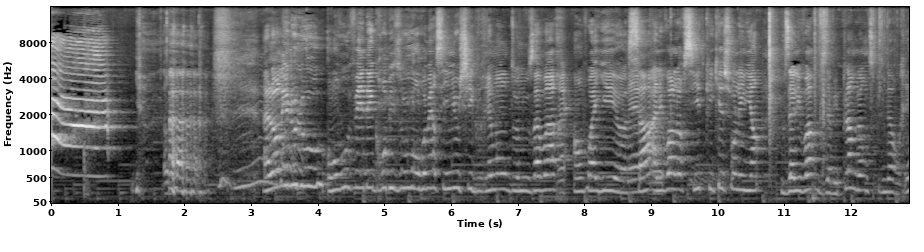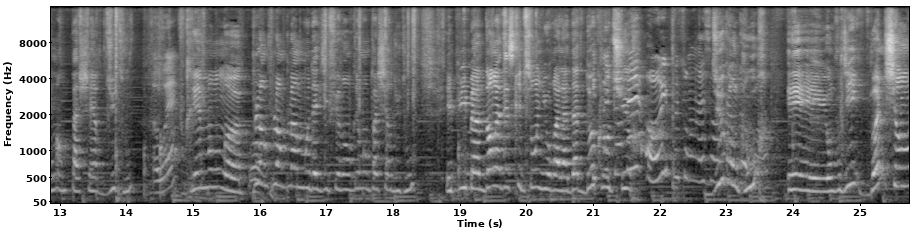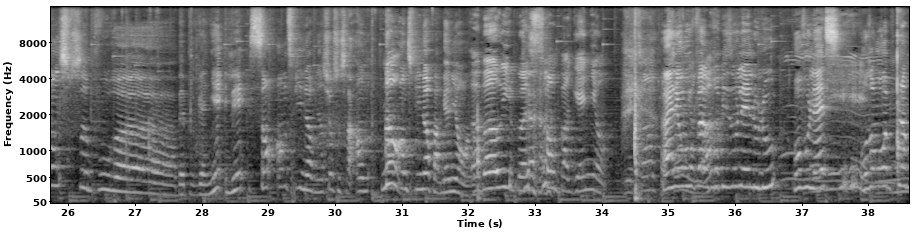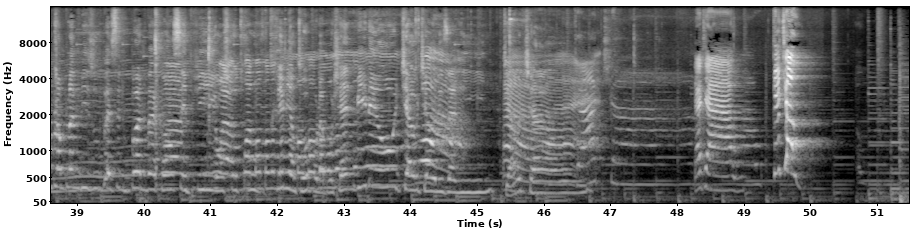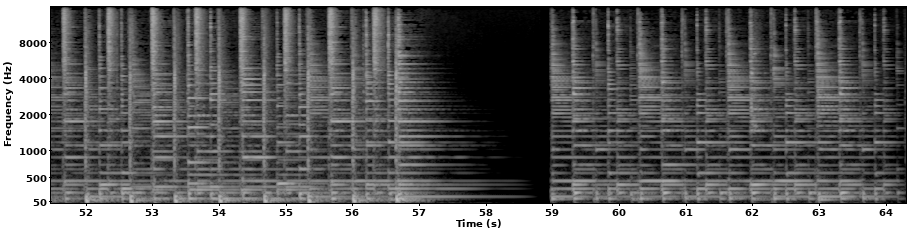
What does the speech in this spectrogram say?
Alors les loulous, on vous fait des gros bisous. On remercie New Chic vraiment de nous avoir Ouais. envoyé euh, Ouais, ça. Allez voir leur site, cliquez sur les liens. Vous allez voir, vous avez plein de hand spinners vraiment pas chers du tout. Ah ouais? Vraiment euh, plein plein plein de modèles différents, vraiment pas chers du tout. Et puis ben, dans la description, il y aura la date de clôture Oh, du concours. Et on vous dit bonne chance pour, euh, ben, pour gagner les 100 hand spinners. Bien sûr, ce sera un, Non. un hand spinner par gagnant. hein. Ah bah oui, pas 100 par gagnant. Les 100 par Allez, on vous fait un gros bisou les loulous. On vous laisse. On vous envoie plein plein plein de bisous. Passez de bonnes vacances. Et puis on se retrouve très bientôt pour la prochaine vidéo. Ciao ciao les amis. Ciao ciao. Ciao, ciao. Ciao, ciao. Ciao, ciao.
